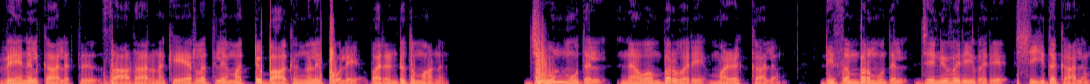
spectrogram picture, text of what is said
വേനൽക്കാലത്ത് സാധാരണ കേരളത്തിലെ മറ്റു ഭാഗങ്ങളെപ്പോലെ വരണ്ടതുമാണ്. ജൂൺ മുതൽ നവംബർ വരെ മഴക്കാലം ഡിസംബർ മുതൽ ജനുവരി വരെ ശീതകാലം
